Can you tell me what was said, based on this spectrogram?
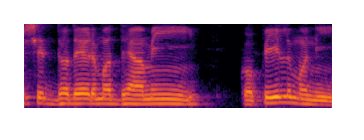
সিদ্ধদের মধ্যে আমি কপিল মুনি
